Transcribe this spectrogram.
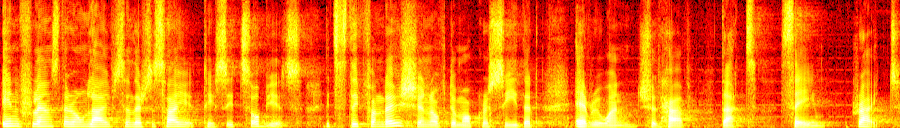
influence their own lives and their societies. It's obvious. It's the foundation of democracy that everyone should have that same right.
